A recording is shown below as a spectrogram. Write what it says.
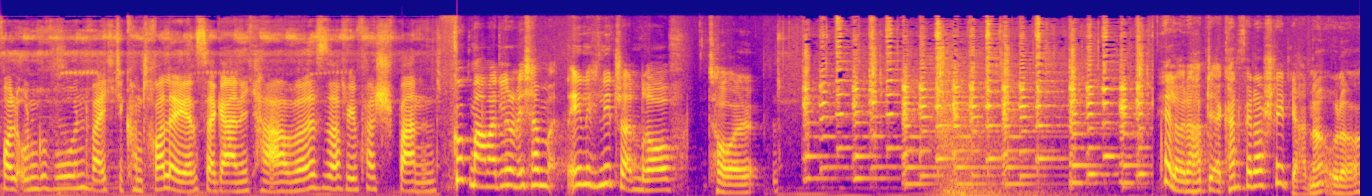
voll ungewohnt, weil ich die Kontrolle jetzt ja gar nicht habe. Es ist auf jeden Fall spannend. Guck mal, Madeleine und ich haben einen ähnlichen Lidschatten drauf. Toll. Hey Leute, habt ihr erkannt, wer da steht? Ja, ne? Oder?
